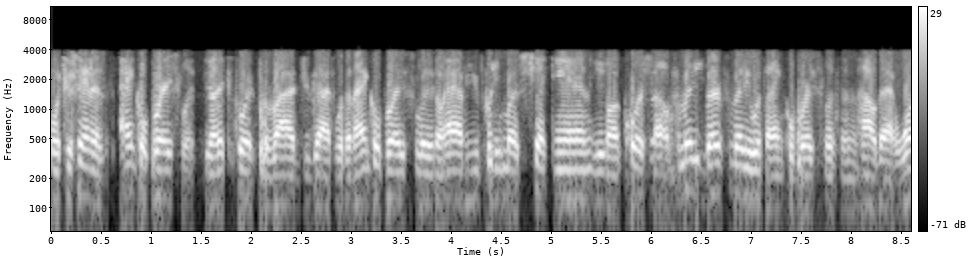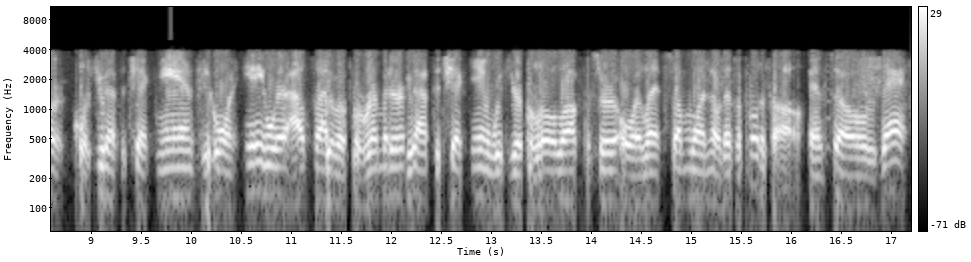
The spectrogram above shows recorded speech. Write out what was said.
what you're saying is ankle bracelet. You know, they can go ahead and provide you guys with an ankle bracelet or have you pretty much check in. You know, of course, I'm familiar, very familiar with ankle bracelets and how that works. Of course, you have to check in. If you're going anywhere outside of a perimeter, you have to check in with your parole officer or let someone know. That's a protocol. And so that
